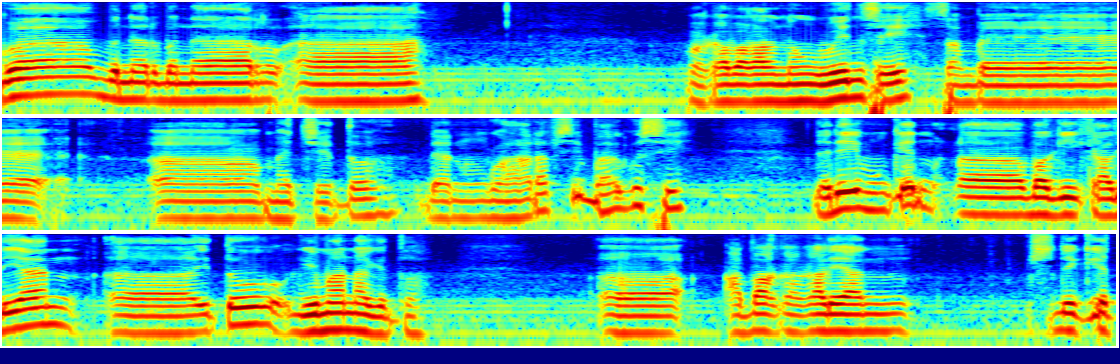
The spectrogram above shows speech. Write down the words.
gue benar-benar uh, bakal bakal nungguin sih sampai uh, match itu. Dan gue harap sih bagus sih. Jadi mungkin uh, bagi kalian uh, itu gimana gitu? Uh, apakah kalian sedikit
